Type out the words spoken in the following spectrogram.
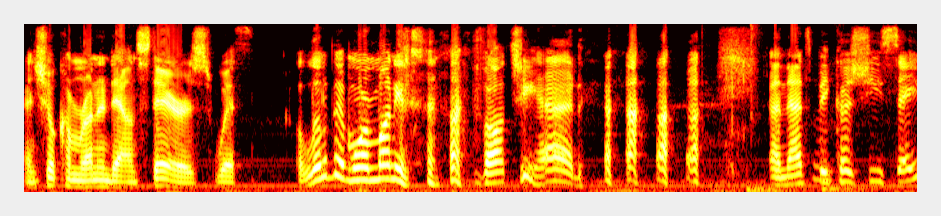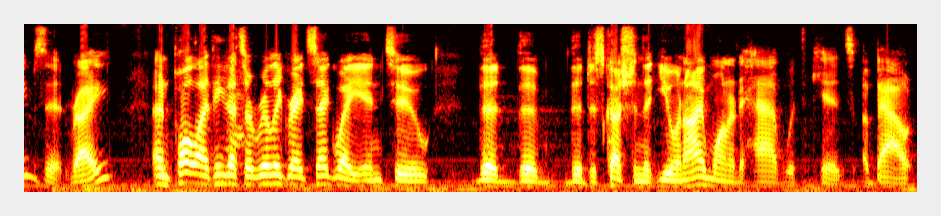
and she'll come running downstairs with a little bit more money than I thought she had, and that's hmm. because she saves it, right? And Paul, I think that's a really great segue into the, the the discussion that you and I wanted to have with the kids about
